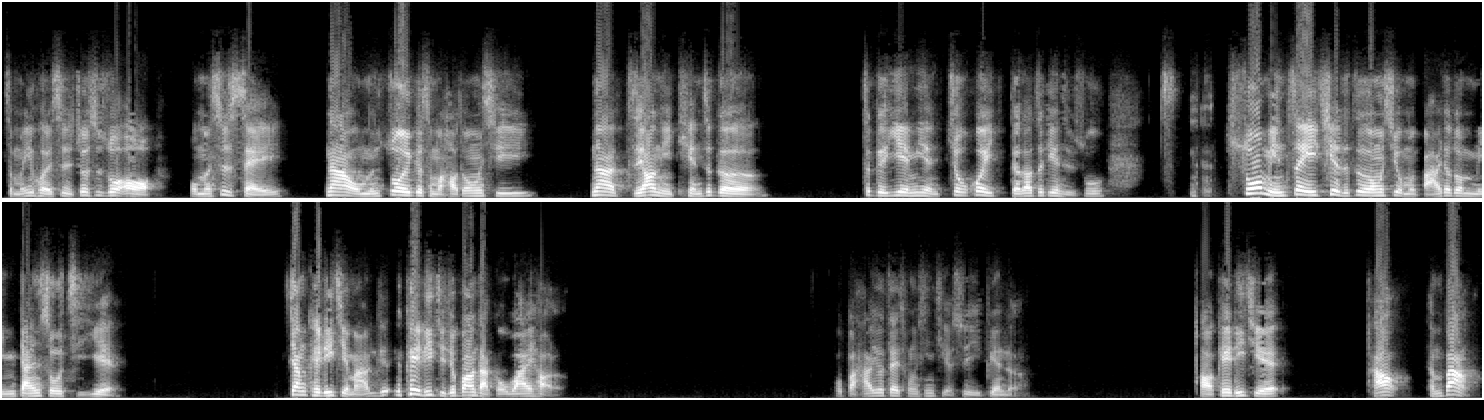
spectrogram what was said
怎么一回事，就是说哦，我们是谁？那我们做一个什么好东西？那只要你填这个这个页面，就会得到这电子书。说明这一切的这个东西，我们把它叫做名单收集页。这样可以理解吗？可以理解就帮我打个 Y 好了。我把它又再重新解释一遍了。好，可以理解。好，很棒。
